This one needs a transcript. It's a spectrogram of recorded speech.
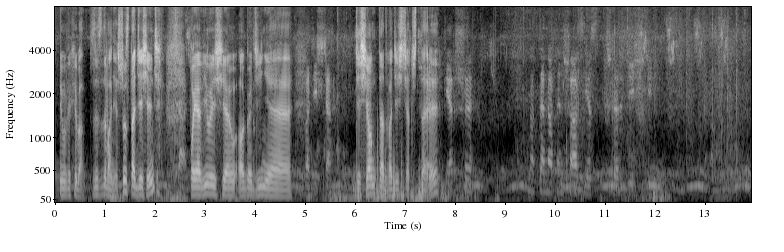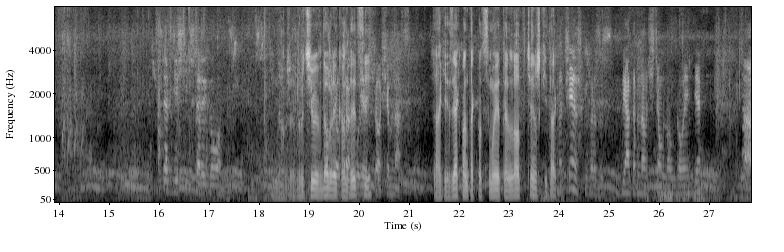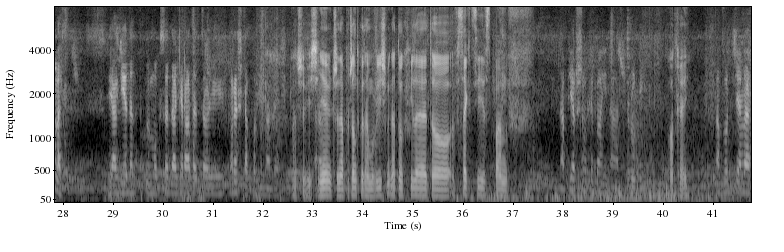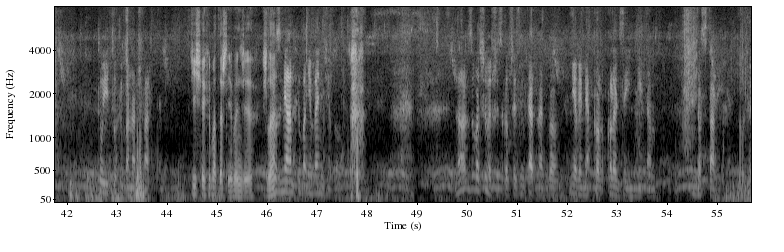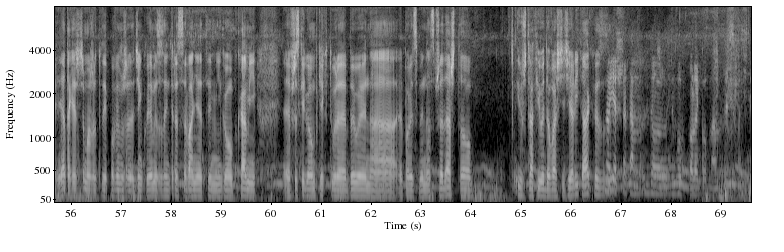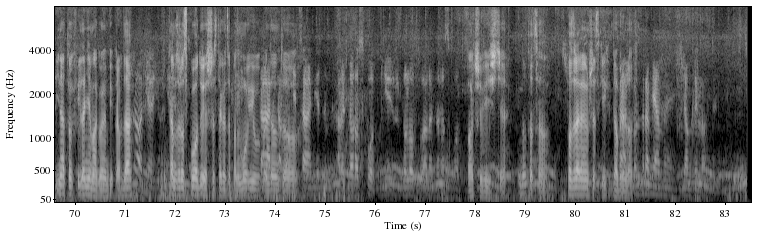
I mówię chyba, zdecydowanie. 6.10 Tak. pojawiły się o godzinie 20. 10.24. Pierwszy. No ten na ten czas jest 40. 44 gołąbki. Dobrze, wróciły w dobrej kondycji. Jeszcze 18. Tak jest. Jak pan tak podsumuje ten lot? Ciężki, tak? No ciężki, wiatr nam ściągnął gołębie. No ale jak jeden mógł sobie dać radę, to i reszta powinna dać. Oczywiście. Nie wiem, czy na początku tam mówiliśmy, na tą chwilę to w sekcji jest pan w... Na pierwszym chyba i na drugim. Okej. A w oddziale tu i tu chyba na czwartym. Dzisiaj chyba też nie będzie źle. No zmian chyba nie będzie, bo... No zobaczymy wszystko przez internet, bo nie wiem jak ko- koledzy inni tam dostali. Nie? Okej, Ja tak jeszcze może tutaj powiem, że dziękujemy za zainteresowanie tymi gołąbkami. E, Wszystkie gołąbki, które były na, e, powiedzmy, na sprzedaż, to już trafiły do właścicieli, tak? Z- No jeszcze tam do dwóch kolegów mam wysłać. I na tą chwilę nie ma gołębi, prawda? No nie, już nie. Tam z rozpłodu, jeszcze z tego co pan mówił, tak, będą tam to... obiecałem jednym, ale do rozpłodu, nie już do lotu, ale do rozpłodu. Oczywiście. No to co? Pozdrawiam wszystkich, dobry tak, lot. Pozdrawiamy dobry lot.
